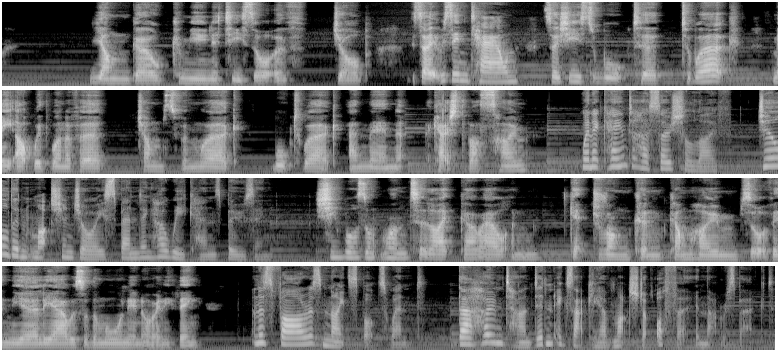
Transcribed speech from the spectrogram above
young girl community sort of job. So it was in town, so she used to walk to, to work, meet up with one of her chums from work, walk to work, and then catch the bus home. When it came to her social life, Jill didn't much enjoy spending her weekends boozing. She wasn't one to like go out and get drunk and come home sort of in the early hours of the morning or anything. And as far as night spots went, their hometown didn't exactly have much to offer in that respect.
